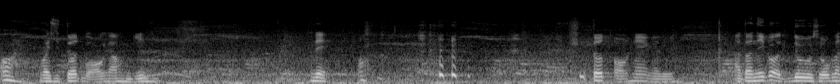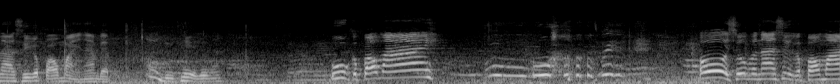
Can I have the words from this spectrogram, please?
โอ้ยไวสิตดบอกจะเอาผมกินเด็กตดออกแห้งเลยอะตอนนี้ก็ดูโสพนาซื้อกระเป๋าใหม่นะแบบเอ้ยดูเท่เลยนะอู้กระเป๋าไม้อู้โอ้โสพนาซื้อกระเป๋าไม้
